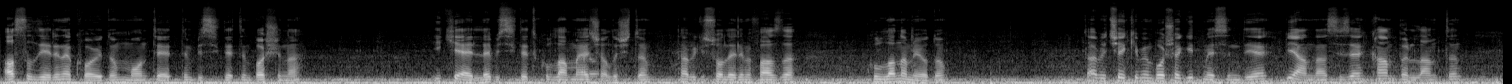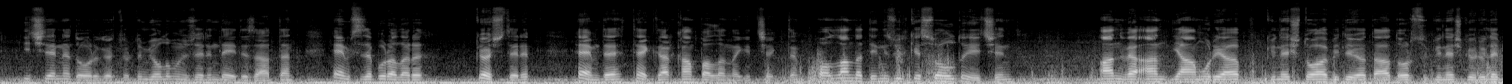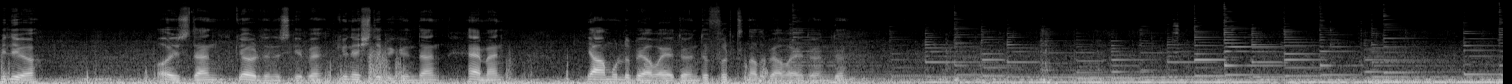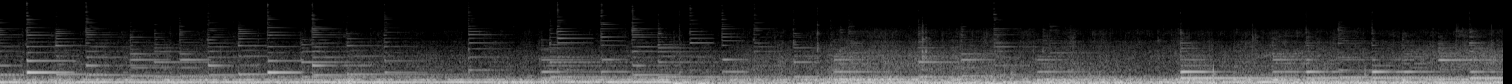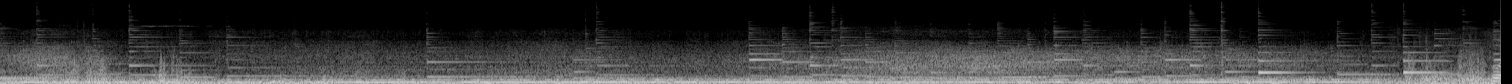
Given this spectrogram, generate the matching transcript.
asıl yerine koydum, monte ettim bisikletin başına. İki elle bisikleti kullanmaya çalıştım. Tabii ki sol elimi fazla kullanamıyordum. Tabii çekimin boşa gitmesin diye bir yandan size Camperland'ın içlerine doğru götürdüm. Yolumun üzerindeydi zaten. Hem size buraları gösterip hem de tekrar kamp alanına gidecektim. Hollanda deniz ülkesi olduğu için an ve an yağmur yağıp güneş doğabiliyor. Daha doğrusu güneş görülebiliyor. O yüzden gördüğünüz gibi güneşli bir günden hemen yağmurlu bir havaya döndü, fırtınalı bir havaya döndü.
